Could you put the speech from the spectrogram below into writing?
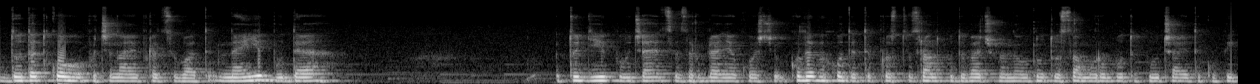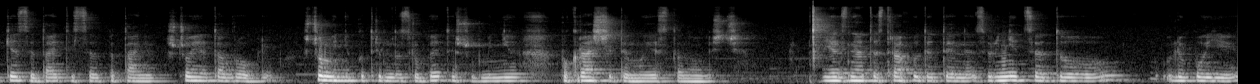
додатково починає працювати, в неї буде тоді виходить заробляння коштів. Коли ви ходите просто зранку до вечора на одну ту саму роботу, получаєте копійки, задайтеся питанням, що я там роблю, що мені потрібно зробити, щоб мені покращити моє становище. Як зняти страх у дитини? Зверніться до любої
